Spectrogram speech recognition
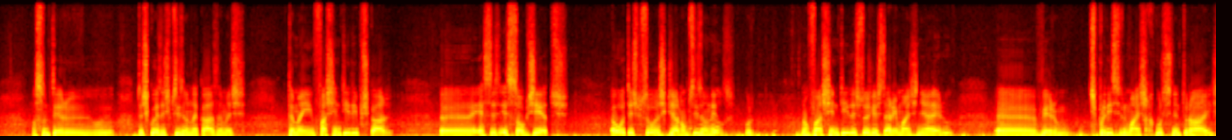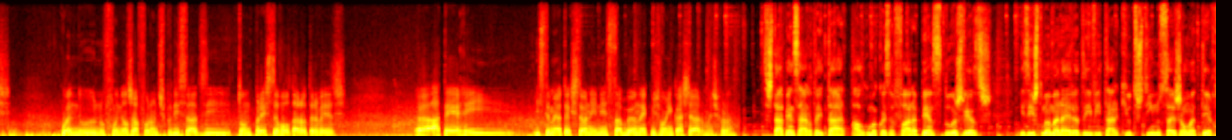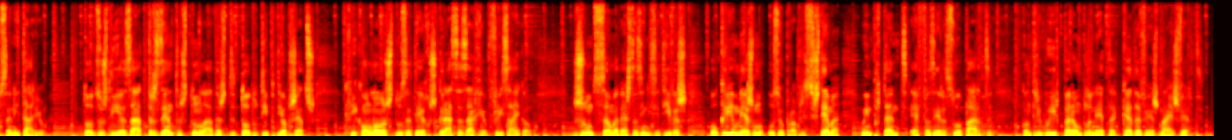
possam ter uh, outras coisas que precisam na casa, mas também faz sentido ir buscar uh, esses, esses objetos a outras pessoas que já não precisam deles, porque não faz sentido as pessoas gastarem mais dinheiro, uh, ver desperdício de mais recursos naturais, quando no fundo eles já foram desperdiçados e estão prestes a voltar outra vez uh, à terra e isso também é outra questão, nem se sabe bem onde é que os vão encaixar, mas pronto. Se está a pensar deitar alguma coisa fora, pense duas vezes. Existe uma maneira de evitar que o destino seja um aterro sanitário. Todos os dias há 300 toneladas de todo tipo de objetos que ficam longe dos aterros graças à rede FreeCycle. Junte-se a uma destas iniciativas ou crie mesmo o seu próprio sistema. O importante é fazer a sua parte, contribuir para um planeta cada vez mais verde.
